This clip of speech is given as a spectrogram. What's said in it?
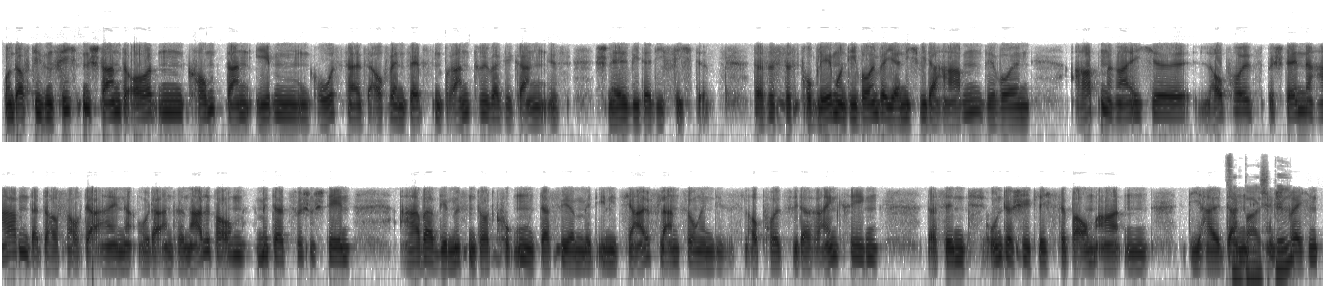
Und auf diesen Fichtenstandorten kommt dann eben großteils, auch wenn selbst ein Brand drüber gegangen ist, schnell wieder die Fichte. Das ist das Problem und die wollen wir ja nicht wieder haben. Wir wollen artenreiche Laubholzbestände haben. Da darf auch der eine oder andere Nadelbaum mit dazwischen stehen. Aber wir müssen dort gucken, dass wir mit Initialpflanzungen dieses Laubholz wieder reinkriegen. Das sind unterschiedlichste Baumarten, die halt dann entsprechend,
